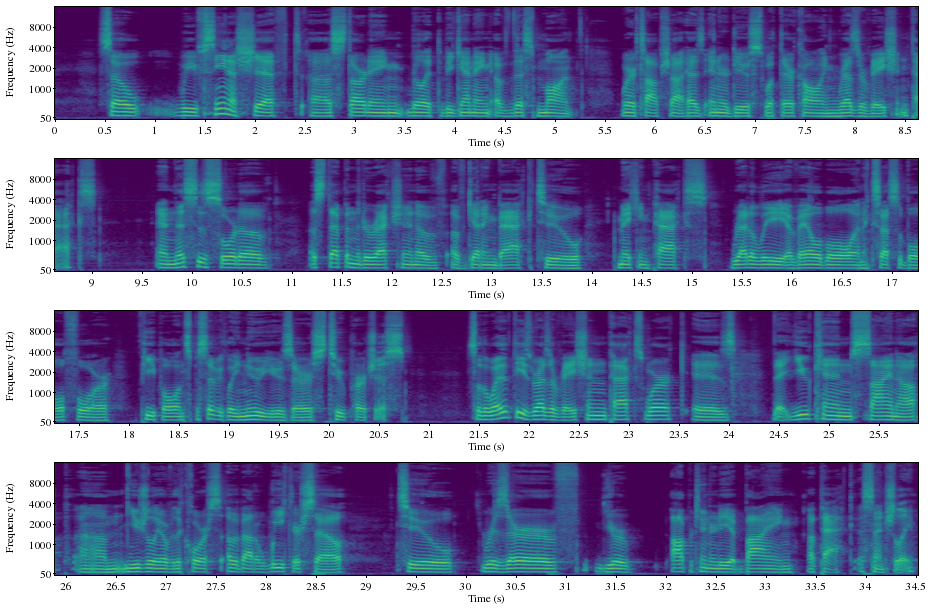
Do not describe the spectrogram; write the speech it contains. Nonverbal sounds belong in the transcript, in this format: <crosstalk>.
So we've seen a shift uh, starting really at the beginning of this month where Top Shot has introduced what they're calling reservation packs. And this is sort of a step in the direction of, of getting back to making packs readily available and accessible for people and specifically new users to purchase. So, the way that these reservation packs work is that you can sign up, um, usually over the course of about a week or so, to reserve your opportunity at buying a pack, essentially.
